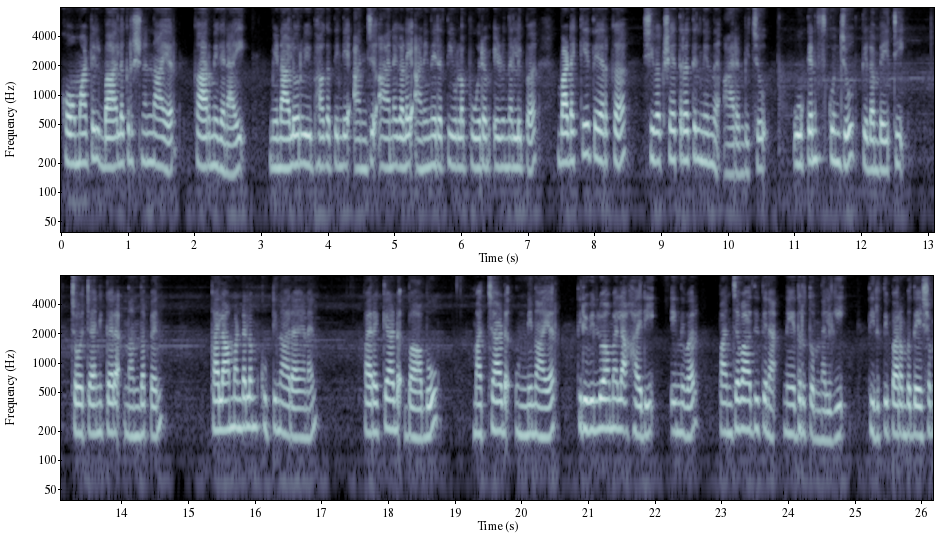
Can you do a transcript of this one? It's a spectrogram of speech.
കോമാട്ടിൽ ബാലകൃഷ്ണൻ നായർ കാർമ്മികനായി. മിണാലൂർ വിഭാഗത്തിന്റെ അഞ്ച് ആനകളെ അണിനിരത്തിയുള്ള പൂരം എഴുന്നള്ളിപ്പ് വടക്കേ തേർക്ക് ശിവക്ഷേത്രത്തിൽ നിന്ന് ആരംഭിച്ചു. ഊക്കൻസ് കുഞ്ചു തിടമ്പേറ്റി. ചോറ്റാനിക്കര നന്ദപ്പൻ. കലാമണ്ഡലം കുട്ടിനാരായണൻ. പരക്കാട് ബാബു. മച്ചാട് ഉണ്ണിനായർ. തിരുവില്വാമല ഹരി എന്നിവർ പഞ്ചവാദ്യത്തിന് നേതൃത്വം നൽകി. തിരുത്തിപ്പറമ്പ് ദേശം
